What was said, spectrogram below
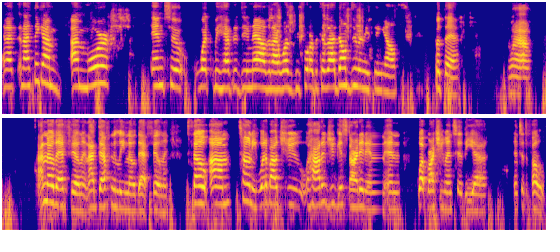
and I and I think I'm I'm more into what we have to do now than I was before because I don't do anything else but that. Wow. I know that feeling. I definitely know that feeling. So, um, Toni, what about you? How did you get started and and what brought you into the uh into the fold?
